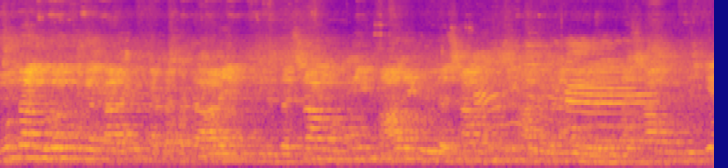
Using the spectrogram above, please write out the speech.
மூன்றாம் குலோத்துங்க காலத்தில் கட்டப்பட்ட ஆலயம். இது தட்சிணாமூர்த்தி ஆதி தட்சிணாமூர்த்தி ஆக விளங்குகிறது தட்சிணாமூர்த்திக்கு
